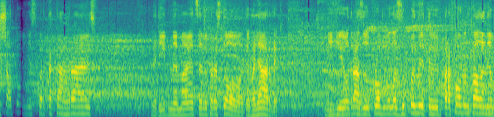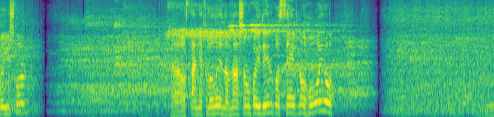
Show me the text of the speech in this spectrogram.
Шатохіні Спартака грають. Рівне має це використовувати. Голярдик. Її одразу пробувала зупинити Пархоменко, але не вийшло. Е, Остання хвилина в нашому поєдинку. Сейв ногою. Ну,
